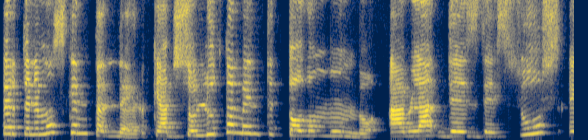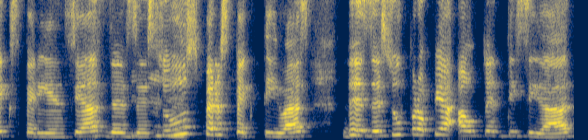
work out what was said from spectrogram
pero tenemos que entender que absolutamente todo mundo habla desde sus experiencias, desde sus perspectivas, desde su propia autenticidad,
